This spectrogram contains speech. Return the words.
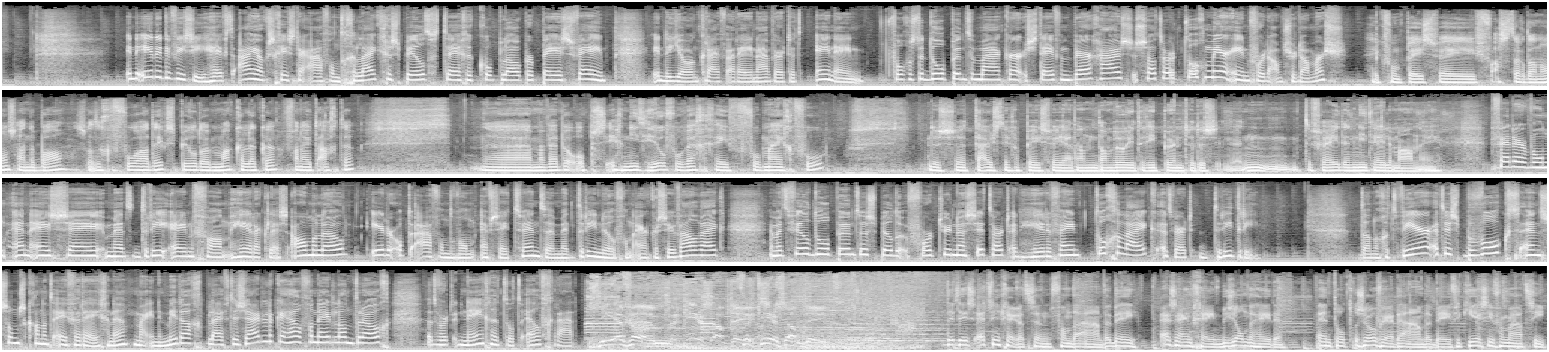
In de Eredivisie heeft Ajax gisteravond gelijk gespeeld tegen koploper PSV. In de Johan Cruijff Arena werd het 1-1. Volgens de doelpuntenmaker Steven Berghuis zat er toch meer in voor de Amsterdammers. Ik vond PSV vaster dan ons aan de bal. Is wat het gevoel had ik. Speelde makkelijker vanuit achter. Uh, maar we hebben op zich niet heel veel weggegeven voor mijn gevoel. Dus uh, thuis tegen PSV, ja, dan, dan wil je drie punten. Dus uh, tevreden niet helemaal, nee. Verder won NEC met 3-1 van Heracles Almelo. Eerder op de avond won FC Twente met 3-0 van RKC Waalwijk. En met veel doelpunten speelden Fortuna Sittard en Heerenveen toch gelijk. Het werd 3-3. Dan nog het weer. Het is bewolkt en soms kan het even regenen. Maar in de middag blijft de zuidelijke helft van Nederland droog. Het wordt 9 tot 11 graden. ZFM, verkeersupdate. verkeersupdate. Dit is Edwin Gerritsen van de ANWB. Er zijn geen bijzonderheden. En tot zover de ANWB Verkeersinformatie.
